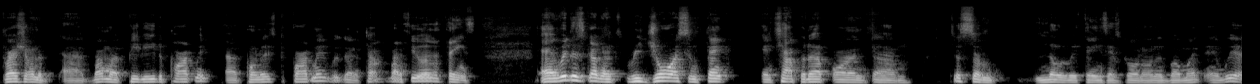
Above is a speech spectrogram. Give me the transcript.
brush on the uh, Beaumont PD department, uh, police department. We're going to talk about a few other things, and we're just going to rejoice and think and chop it up on um, just some notable things that's going on in Beaumont. And we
